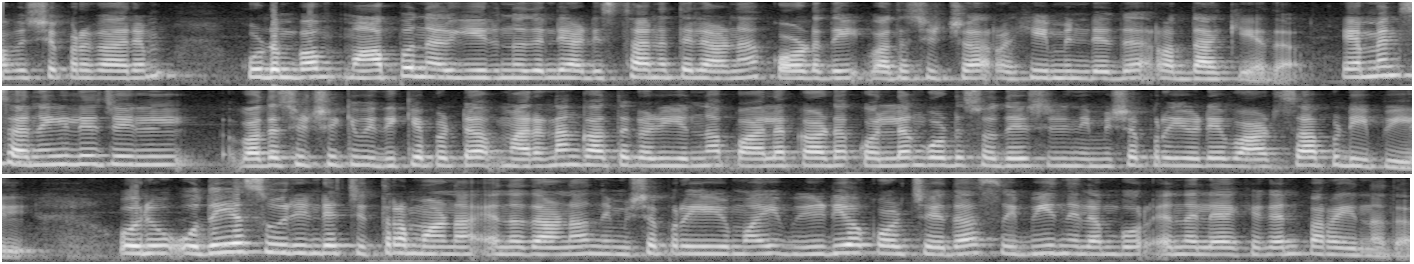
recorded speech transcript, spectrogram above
ആവശ്യപ്രകാരം കുടുംബം മാപ്പ് നൽകിയിരുന്നതിന്റെ അടിസ്ഥാനത്തിലാണ് കോടതി വധശിക്ഷ റഹീമിന്റേത് റദ്ദാക്കിയത്. എം. എൻ. സനയിലെ ജയിലിൽ വധശിക്ഷയ്ക്ക് വിധിക്കപ്പെട്ട് മരണം കാത്തു കഴിയുന്ന പാലക്കാട് കൊല്ലങ്കോട് സ്വദേശിനി നിമിഷപ്രിയയുടെ വാട്സാപ്പ് ഡി പിയിൽ ഒരു ഉദയസൂര്യന്റെ ചിത്രമാണ് എന്നതാണ് നിമിഷപ്രിയയുമായി വീഡിയോ കോൾ ചെയ്ത സിബി നിലമ്പൂർ എന്ന ലേഖകൻ പറയുന്നത്.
